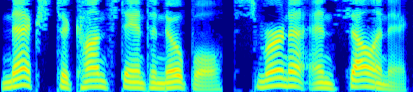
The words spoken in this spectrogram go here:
Next to Constantinople, Smyrna and Selanik,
